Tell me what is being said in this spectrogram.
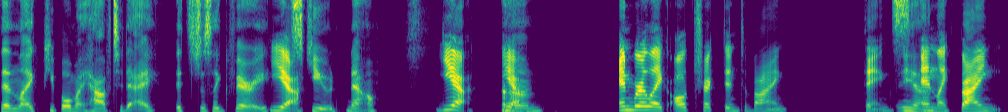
than like people might have today. It's just like very Yeah. skewed now. Yeah. Yeah. Um, and we're like all tricked into buying things Yeah. and like buying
